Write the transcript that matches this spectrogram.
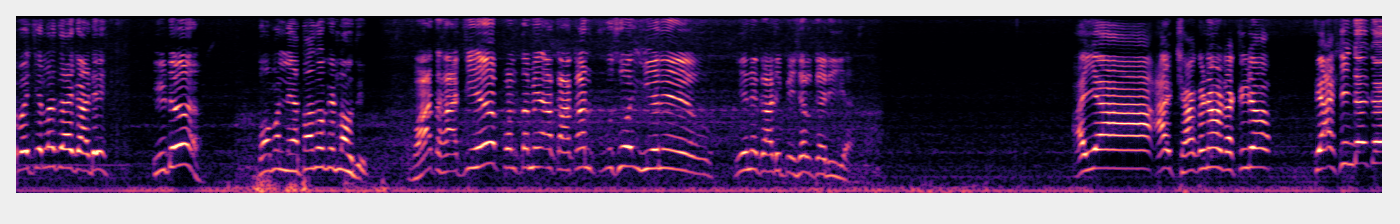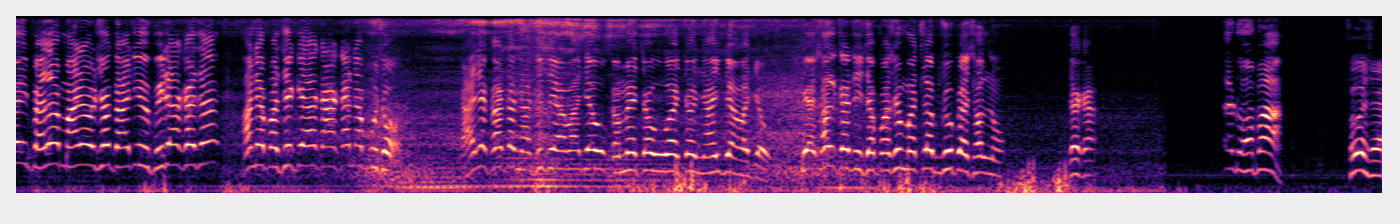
લા ભાઈ કેટલા જાય ગાડી? ઈડર તો મને લેતા તો કેટલા સુધી? વાત સાચી હે પણ તમે આ કાકાને પૂછો એને એને ગાડી સ્પેશિયલ કરી યાર અહીંયા આ છગણો રકડ્યો પેસેન્જર જોઈ પહેલા મારા ઓછો ગાડી ઊભી રાખે છે અને પછી કે આ કાકાને પૂછો. આજે ખાતર નથી દેવા જવું ગમે તેવું હોય તો નહીં દેવા જવું. સ્પેશલ કરી છે પછી મતલબ શું સ્પેશલનો દેખા. એ ડોહા શું છે?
